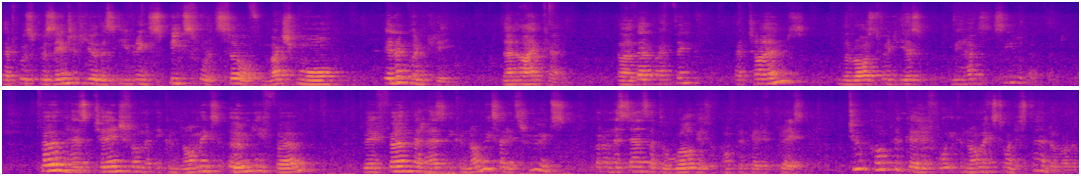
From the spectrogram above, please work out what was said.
that was presented here this evening speaks for itself much more eloquently than I can. Uh, that I think at times, in the last 20 years, we have succeeded at that. Firm has changed from an economics-only firm to a firm that has economics at its roots, but understands that the world is a complicated place. Too complicated for economics to understand a lot of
